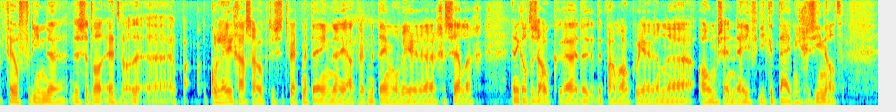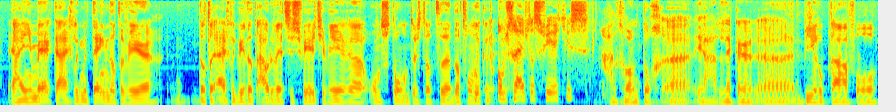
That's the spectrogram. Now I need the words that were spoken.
veel vrienden. Dus het was, het, eh, collega's ook. Dus het werd meteen, eh, ja, het werd meteen wel weer eh, gezellig. En ik had dus ook, eh, er, kwamen ook weer een eh, ooms en neven die ik een tijd niet gezien had. Ja, en je merkte eigenlijk meteen dat er weer, dat er eigenlijk weer dat ouderwetse sfeertje weer eh, ontstond. Dus dat, eh, dat vond ik. Hoe omschrijf dat sfeertjes? Ja, gewoon toch eh, ja, lekker eh, bier op tafel.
